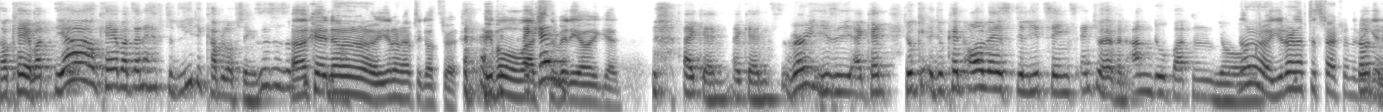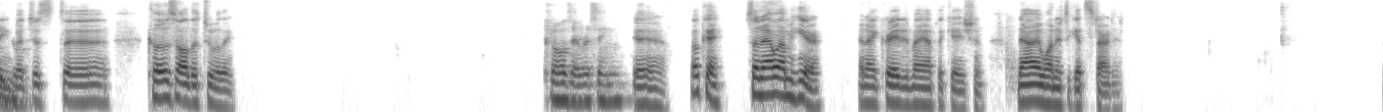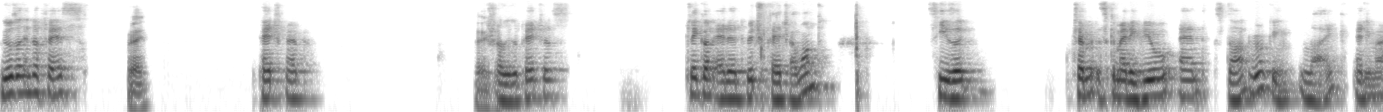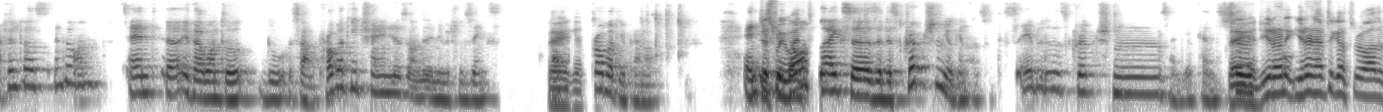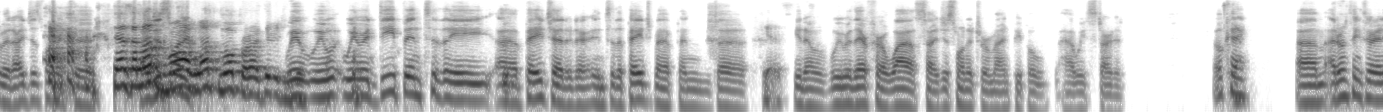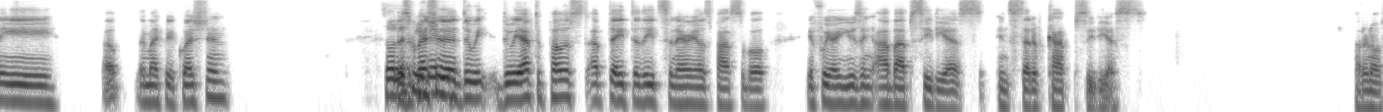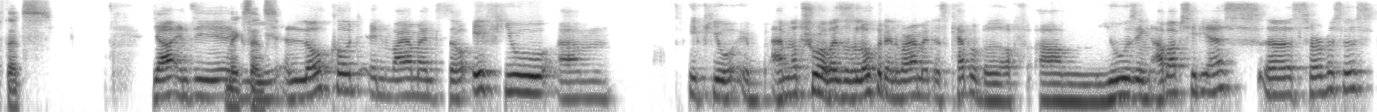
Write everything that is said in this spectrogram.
Okay, but yeah, okay, but then I have to delete a couple of things. This is okay. No, no, no, no. You don't have to go through it. People will watch the video again. I can, I can. It's very easy. I can. You can, you can always delete things, and you have an undo button. You no, no, no. You don't have to start from the beginning, undo. but just uh, close all the tooling. Close everything. Yeah, yeah. Okay. So now I'm here, and I created my application. Now I wanted to get started. User interface. Right page map, Very show good. you the pages, click on edit which page I want, see the schematic view and start working like adding my filters and so on. And uh, if I want to do some property changes on the individual things, very good property panel. And Just if you we don't like the, the description, you can also disable the descriptions and you can Very search. good. You don't you don't have to go through all of it. I just wanted to There's a lot more, wanted- a lot more productivity. we we we were deep into the uh, page editor, into the page map, and uh, yes. you know we were there for a while. So I just wanted to remind people how we started. Okay. Um, I don't think there are any. Oh, there might be a question. So There's a question: maybe- Do we do we have to post, update, delete scenarios possible if we are using ABAP CDS instead of CAP CDS? I don't know if that's Yeah, and the, Makes the sense. low code environment. So if you um, if you, I'm not sure whether the low code environment is capable of um, using ABAP CDS uh, services.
